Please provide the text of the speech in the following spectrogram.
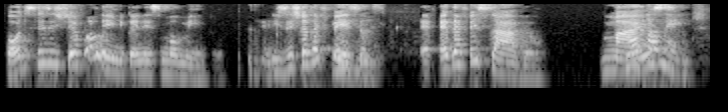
Pode-se existir a polêmica nesse momento. Existe, existe a defesa. Existe. É, é defensável. Mas, Totalmente.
